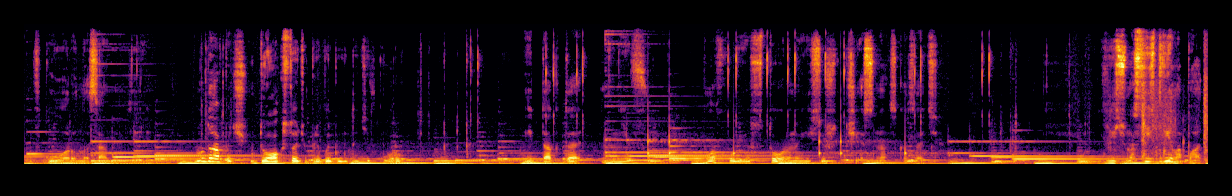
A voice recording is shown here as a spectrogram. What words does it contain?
в гору на самом деле. Ну да, почему? Да, кстати, прибыль будет идти в гору. И так-то не в плохую сторону, если честно сказать. Есть, у нас есть две лопаты.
